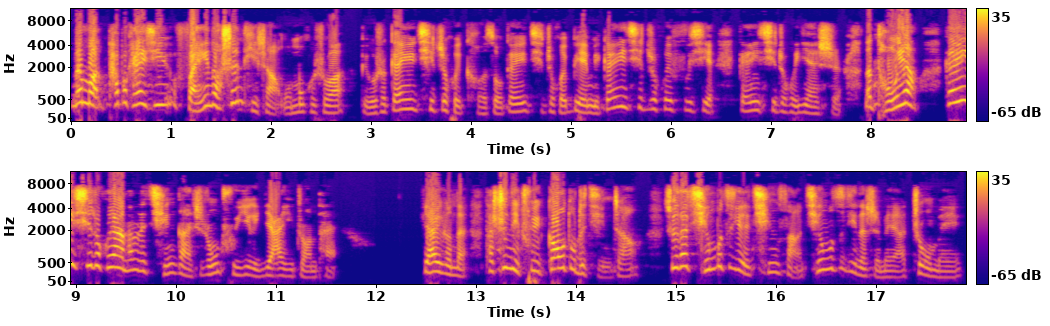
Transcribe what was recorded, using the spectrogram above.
那么他不开心，反映到身体上，我们会说，比如说肝郁气滞会咳嗽，肝郁气滞会便秘，肝郁气滞会腹泻，肝郁气滞会厌食。那同样，肝郁气滞会让他的情感始终处于一个压抑状态，压抑状态，他身体处于高度的紧张，所以他情不自禁的清嗓，情不自禁的什么呀，皱眉，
